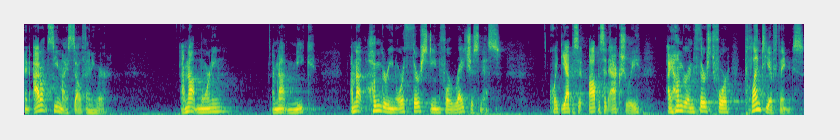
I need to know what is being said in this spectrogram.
and I don't see myself anywhere. I'm not mourning. I'm not meek. I'm not hungering or thirsting for righteousness. Quite the opposite, opposite actually. I hunger and thirst for plenty of things,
